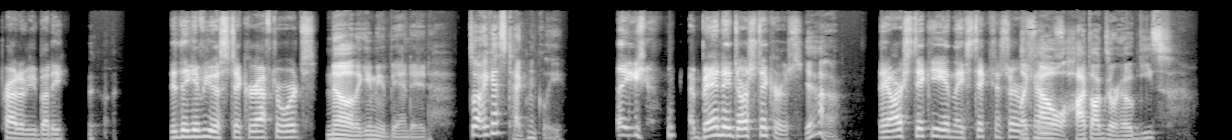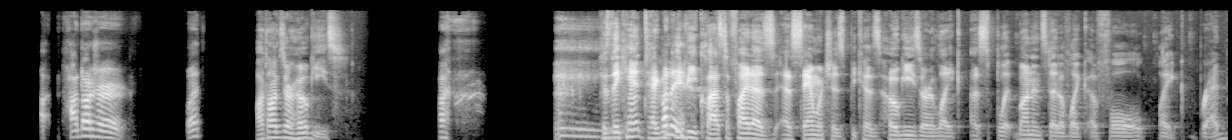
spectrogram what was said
proud of you, buddy. Did they give you a sticker afterwards? no, they gave me a band aid. So I guess technically, Like, Band-aids are stickers. yeah. They are sticky and they stick to surfaces. Like how hot dogs are hoagies. Hot- hot dogs are what? Hot dogs are hoagies because they can't technically Funny. be classified as as sandwiches because hoagies are like a split bun instead of like a full like bread.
